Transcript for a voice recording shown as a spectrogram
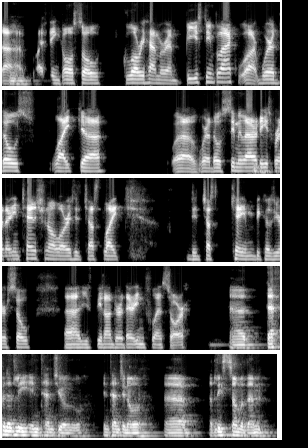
Uh, mm. I think also Gloryhammer and Beast in Black, where, those like uh, uh, where those similarities were they intentional or is it just like it just came because you're so uh, you've been under their influence or uh, definitely intentional intentional uh, at least some of them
